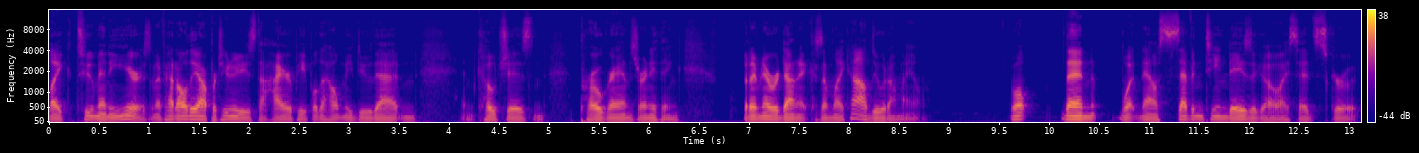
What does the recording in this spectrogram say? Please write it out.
like too many years. And I've had all the opportunities to hire people to help me do that and, and coaches and programs or anything. But I've never done it because I'm like, oh, I'll do it on my own. Well, then what now, 17 days ago, I said, screw it.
